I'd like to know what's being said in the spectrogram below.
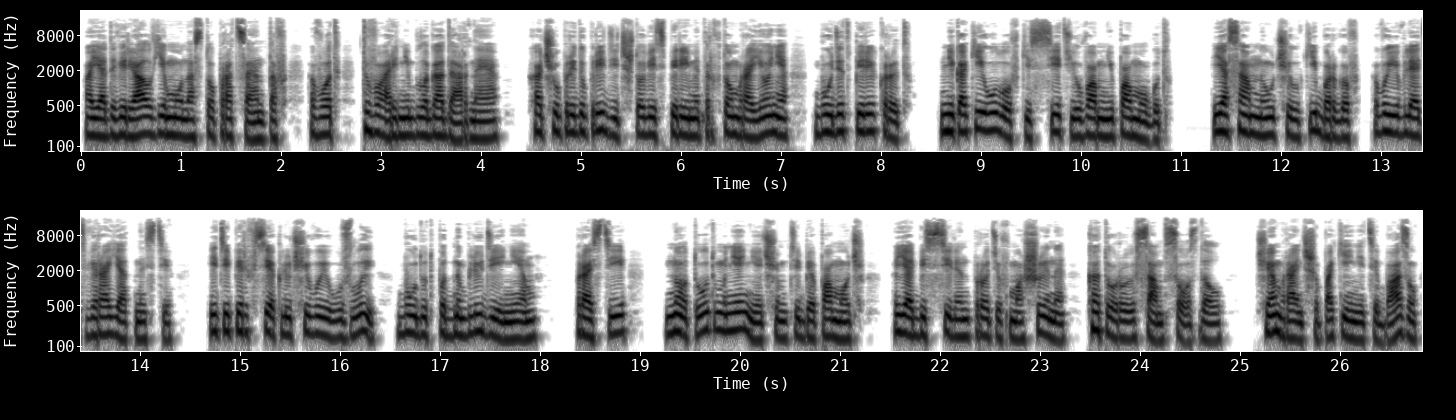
а я доверял ему на сто процентов. Вот тварь неблагодарная. Хочу предупредить, что весь периметр в том районе будет перекрыт. Никакие уловки с сетью вам не помогут. Я сам научил киборгов выявлять вероятности, и теперь все ключевые узлы будут под наблюдением. Прости, но тут мне нечем тебе помочь. Я бессилен против машины, которую сам создал. Чем раньше покинете базу,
